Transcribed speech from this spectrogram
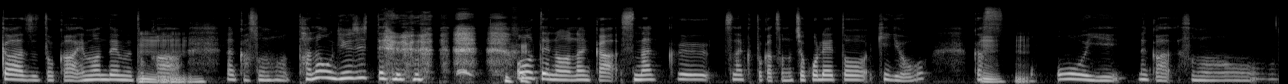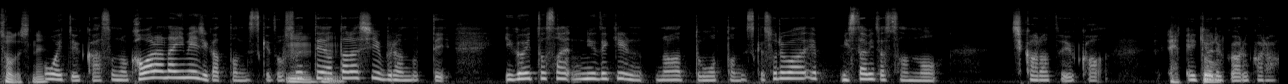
カーズとか M&M とか、うんなんかその棚を牛耳ってる 大手のなんかスナックスナックとかそのチョコレート企業が、うんうん、多いなんかそのそうですね多いというかその変わらないイメージがあったんですけど、そうやって新しいブランドって意外と参入できるなと思ったんですけどそれはやミスタービタスさんの力というか、影響力があるから。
